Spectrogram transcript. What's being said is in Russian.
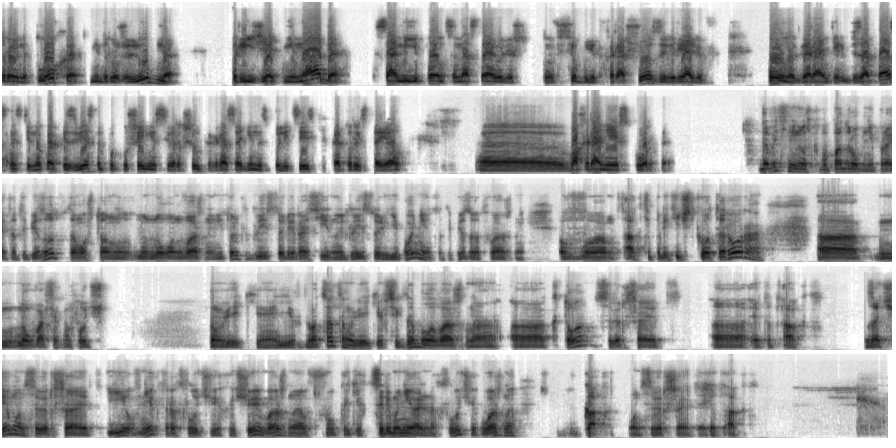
настроены плохо, недружелюбно, приезжать не надо. Сами японцы настаивали, что все будет хорошо, заверяли в полных гарантиях безопасности, но, как известно, покушение совершил как раз один из полицейских, который стоял э, в охране эскорта. Давайте немножко поподробнее про этот эпизод, потому что он, ну, ну, он важный не только для истории России, но и для истории Японии этот эпизод важный. В акте политического террора, э, ну, во всяком случае, веке и в 20 веке всегда было важно, э, кто совершает э, этот акт, зачем он совершает, и в некоторых случаях еще и важно, в каких церемониальных случаях важно, как он совершает этот акт.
